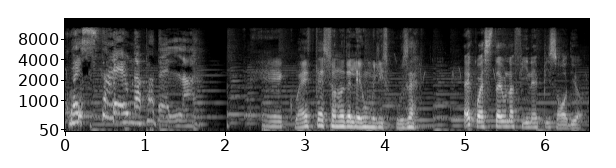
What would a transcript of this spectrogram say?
Questa è una padella. E queste sono delle umili scuse. E questa è una fine episodio.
